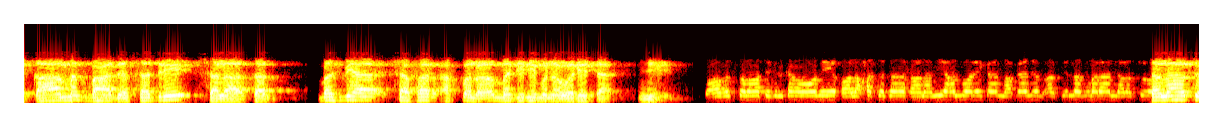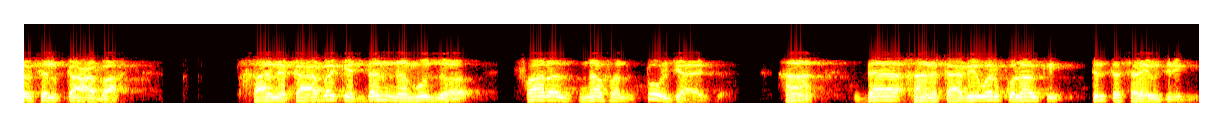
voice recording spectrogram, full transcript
اقامت بعد صدر ثلاثا بس بیا سفر خپل مدینه منوره ته نه باب الصلاة في الكعبة قال حدثنا قال أبي عن مالك عن نافع عن عبد الله بن أن رسول الله صلاة في الكعبة خانه کعبه کې دن نموز فرض نفل ټول جائز ها دا خانه کعبه ور کولاو کې تل ته سړی ودرېږي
